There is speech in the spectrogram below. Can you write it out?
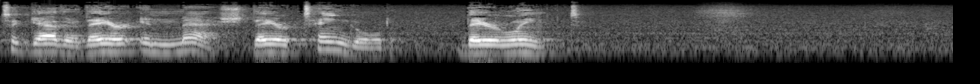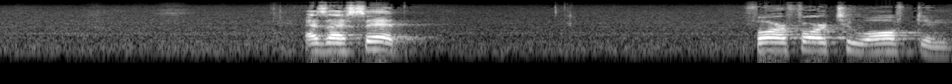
together. They are enmeshed. They are tangled. They are linked. As I said, far, far too often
